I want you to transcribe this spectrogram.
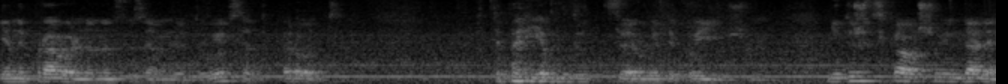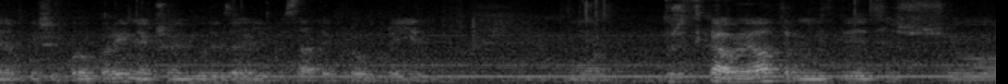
я неправильно на цю землю дивився, тепер от тепер я буду це робити по-іншому. Мені дуже цікаво, що він далі напише про Україну, якщо він буде взагалі писати про Україну. Дуже цікавий автор, мені здається, що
